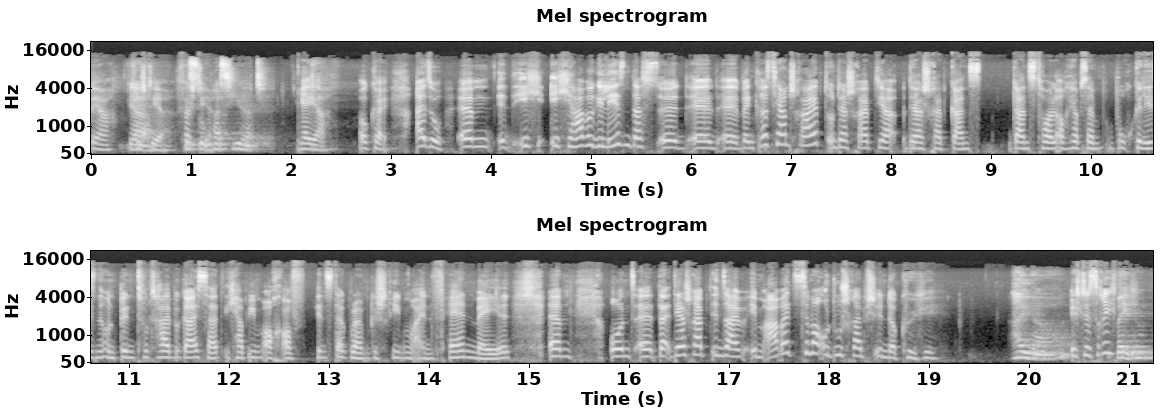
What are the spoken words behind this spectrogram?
ja, ja, verstehe, ist so verstehe. passiert. Ja, ja. Okay, also ähm, ich, ich habe gelesen, dass äh, äh, wenn Christian schreibt und der schreibt ja, der schreibt ganz ganz toll. Auch ich habe sein Buch gelesen und bin total begeistert. Ich habe ihm auch auf Instagram geschrieben, einen Fanmail. Ähm, und äh, der schreibt in seinem im Arbeitszimmer und du schreibst in der Küche. Ah ja. Ist das richtig? Welchen,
